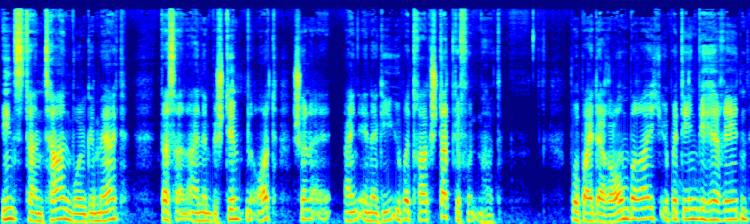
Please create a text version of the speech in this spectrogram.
instantan wohlgemerkt, dass an einem bestimmten Ort schon ein Energieübertrag stattgefunden hat. Wobei der Raumbereich, über den wir hier reden,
